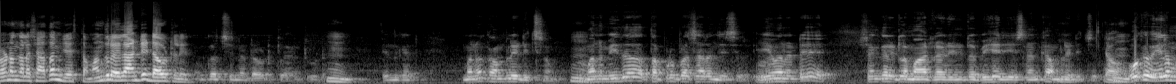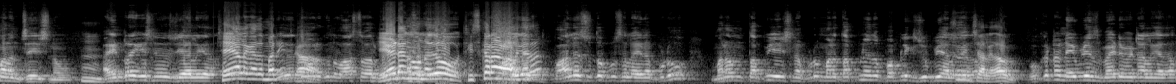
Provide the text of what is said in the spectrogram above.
రెండు వందల శాతం చేస్తాం. అందులో ఎలాంటి డౌట్ లేదు. ఇంకో చిన్న డౌట్ క్లారిటీ కూడా. ఎందుకంటే మనం కంప్లైంట్ ఇచ్చినాం. మన మీద తప్పుడు ప్రచారం చేశారు. ఏమనంటే శంకర్ ఇట్లా మాట్లాడి ఇట్లా బిహేవ్ చేసిన కంప్లైంట్ ఇచ్చారు. ఒకవేళ మనం చేసినాం ఆ ఇంట్రాగేషన్ చేయాలి కదా. చేయాలి కదా మరి? వాస్తవాలు ఏడంగా ఉన్నదో తీసుకురావాలి కదా? వాళ్ళే- శుద్ధ పూసలు అయినప్పుడు మనం తప్పు చేసినప్పుడు మన తప్పుని ఏదో పబ్లిక్ చూపించాలి చూపించాలి కదా. ఒకటన్న ఎవిడెన్స్ బయట పెట్టాలి కదా.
